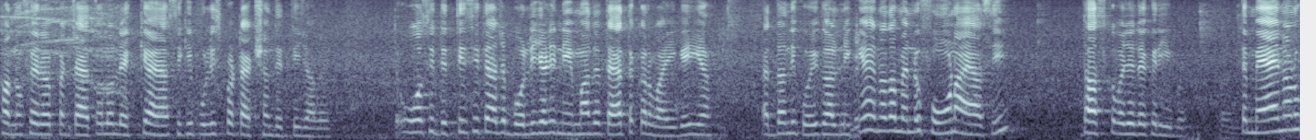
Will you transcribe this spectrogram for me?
ਸਾਨੂੰ ਫਿਰ ਪੰਚਾਇਤ ਵੱਲੋਂ ਲਿਖ ਕੇ ਆਇਆ ਸੀ ਕਿ ਪੁਲਿਸ ਪ੍ਰੋਟੈਕਸ਼ਨ ਦਿੱਤੀ ਜਾਵੇ। ਤੇ ਉਹ ਅਸੀਂ ਦਿੱਤੀ ਸੀ ਤੇ ਅੱਜ ਬੋਲੀ ਜਿਹੜੀ ਨਿਯਮਾਂ ਦੇ ਤਹਿਤ ਕਰਵਾਈ ਗਈ ਆ। ਇਦਾਂ ਦੀ ਕੋਈ ਗੱਲ ਨਹੀਂ। ਕਿ ਇਹਨਾਂ ਦਾ ਮੈਨੂੰ ਫੋਨ ਆਇਆ ਸੀ 10 ਕੁ ਵਜੇ ਦੇ ਕਰੀਬ। ਤੇ ਮੈਂ ਇਹਨਾਂ ਨੂੰ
